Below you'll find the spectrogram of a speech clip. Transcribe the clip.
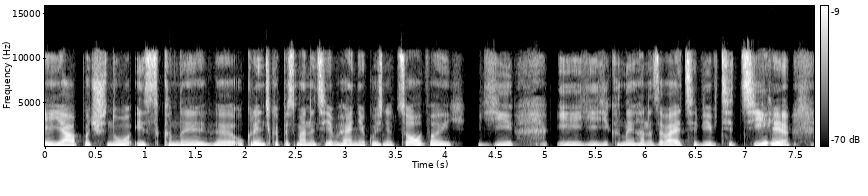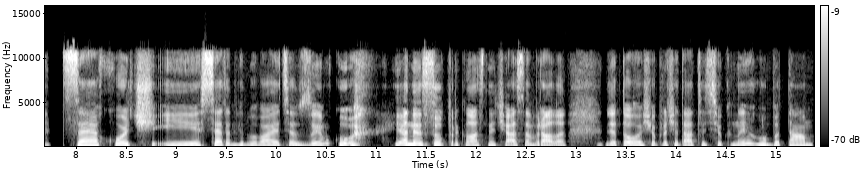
І я почну із книги української письменниці Євгенії Кузнєцової. І її книга називається "Вівці цілі". Це хоч і сеттинг відбувається взимку, я не суперкласний час обрала для того, щоб прочитати цю книгу, бо там,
